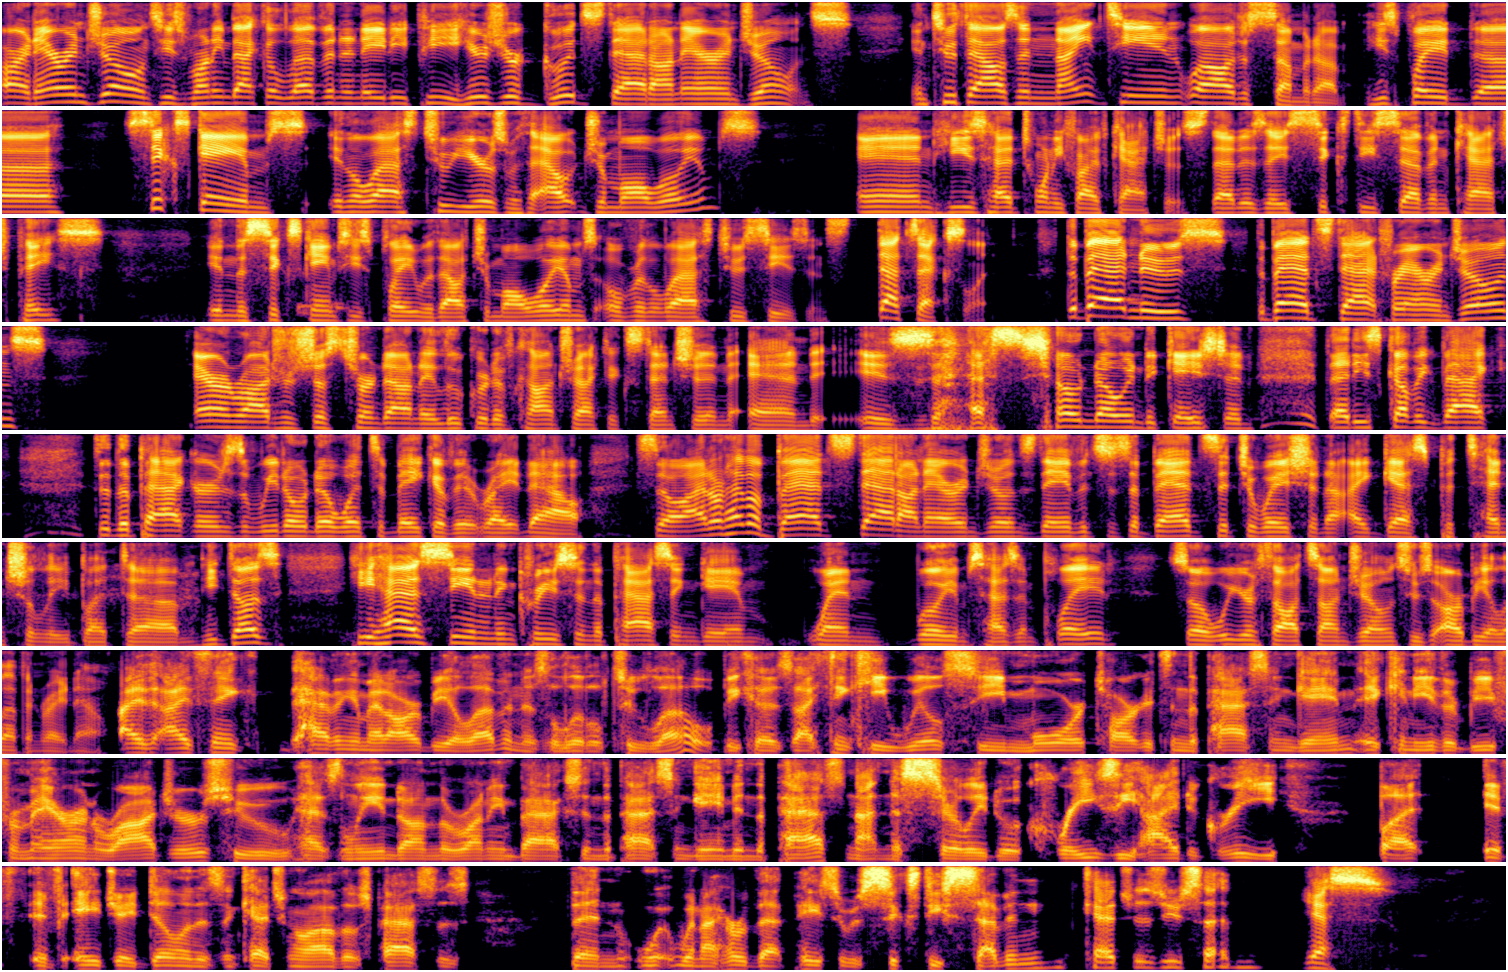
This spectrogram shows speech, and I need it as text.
All right, Aaron Jones, he's running back 11 in ADP. Here's your good stat on Aaron Jones. In 2019, well, I'll just sum it up. He's played uh, six games in the last two years without Jamaal Williams, and he's had 25 catches. That is a 67 catch pace in the six games he's played without Jamaal Williams over the last two seasons. That's excellent. The bad news, the bad stat for Aaron Jones Aaron Rodgers just turned down a lucrative contract extension and is has shown no indication that he's coming back to the Packers. We don't know what to make of it right now. So I don't have a bad stat on Aaron Jones, Dave. It's just a bad situation, I guess potentially. But um, he does he has seen an increase in the passing game when Williams hasn't played. So, what are your thoughts on Jones, who's RB eleven right now? I, I, think having him at RB eleven is a little too low because I think he will see more targets in the passing game. It can either be from Aaron Rodgers, who has leaned on the running backs in the passing game in the past, not necessarily to a crazy high degree, but if if AJ Dillon isn't catching a lot of those passes, then w- when I heard that pace, it was sixty seven catches. You said yes.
